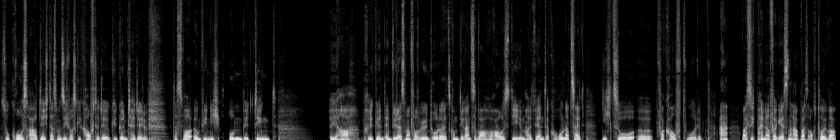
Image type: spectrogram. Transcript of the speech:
so großartig, dass man sich was gekauft hätte, gegönnt hätte, das war irgendwie nicht unbedingt, ja, prickelnd. Entweder ist man verwöhnt oder jetzt kommt die ganze Ware raus, die eben halt während der Corona-Zeit nicht so äh, verkauft wurde. Ah, was ich beinahe vergessen habe, was auch toll war,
